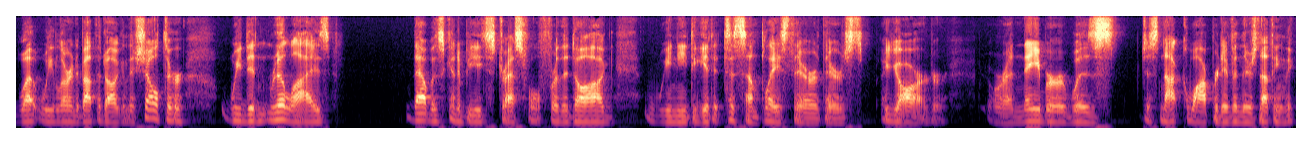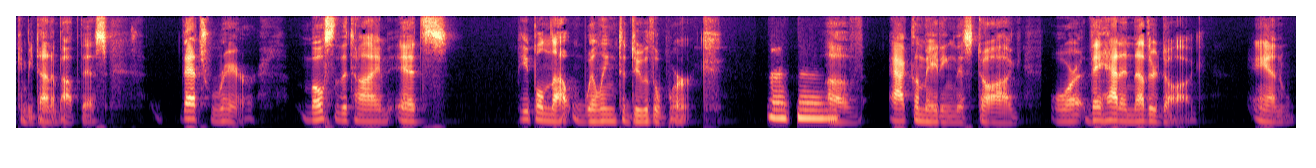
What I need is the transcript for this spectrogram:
what we learned about the dog in the shelter, we didn't realize that was going to be stressful for the dog. We need to get it to someplace there. There's a yard or, or a neighbor was just not cooperative and there's nothing that can be done about this. That's rare. Most of the time, it's people not willing to do the work mm-hmm. of acclimating this dog, or they had another dog. And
